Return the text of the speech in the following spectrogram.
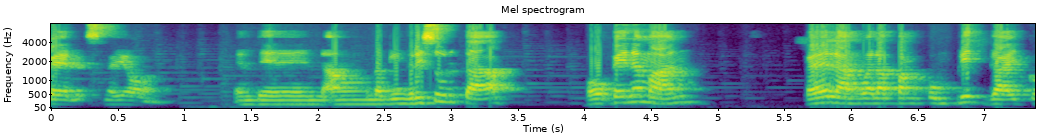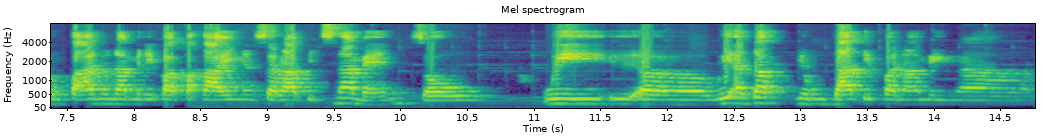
pellets na yon. And then ang naging resulta okay naman. Kaya lang wala pang complete guide kung paano namin ipapakain yung sa rabbits namin. So we uh, we adapt yung dati pa naming uh,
